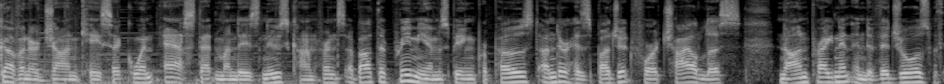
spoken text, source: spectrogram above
Governor John Kasich, when asked at Monday's news conference about the premiums being proposed under his budget for childless, non pregnant individuals with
